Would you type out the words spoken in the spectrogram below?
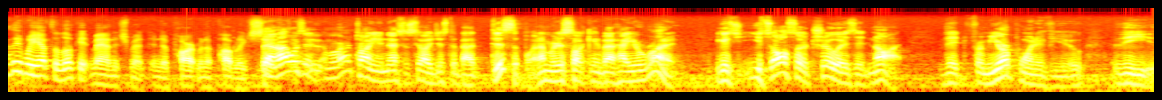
I think we have to look at management in the Department of Public Safety. Yeah, and I wasn't, we're not talking necessarily just about discipline. I'm just talking about how you run it. Because it's also true, is it not, that from your point of view, the,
